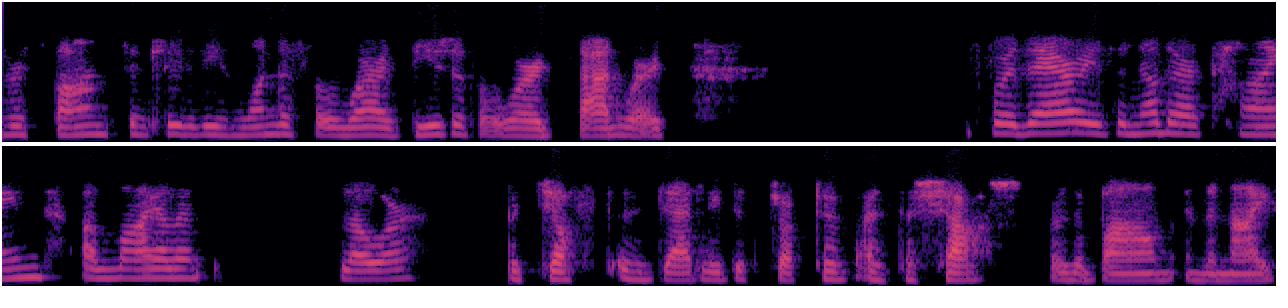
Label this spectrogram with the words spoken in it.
response included these wonderful words, beautiful words, sad words. For there is another kind of violence, slower, but just as deadly destructive as the shot or the bomb in the night.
